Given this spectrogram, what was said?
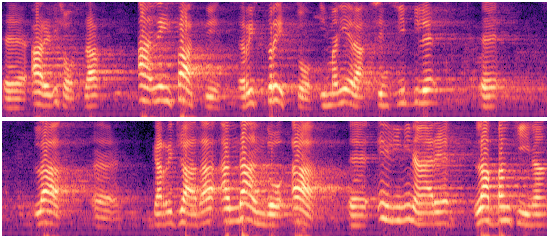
eh, aree di sosta ha nei fatti ristretto in maniera sensibile eh, la eh, carreggiata andando a eh, eliminare la banchina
